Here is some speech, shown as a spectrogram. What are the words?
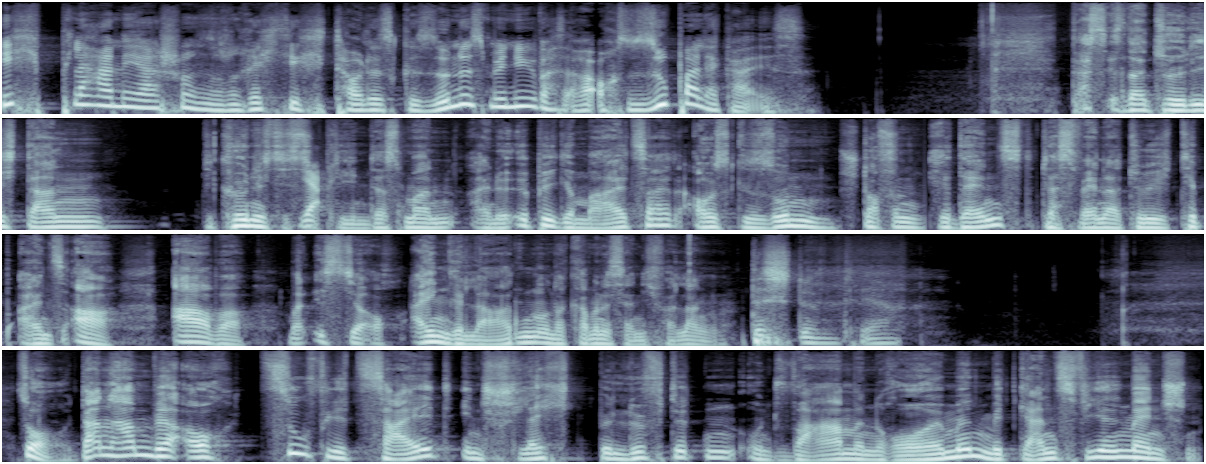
ich plane ja schon so ein richtig tolles, gesundes Menü, was aber auch super lecker ist. Das ist natürlich dann die Königsdisziplin, ja. dass man eine üppige Mahlzeit aus gesunden Stoffen kredenzt, das wäre natürlich Tipp 1a. Aber man ist ja auch eingeladen und da kann man das ja nicht verlangen. Das stimmt, ja. So, dann haben wir auch zu viel Zeit in schlecht belüfteten und warmen Räumen mit ganz vielen Menschen.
